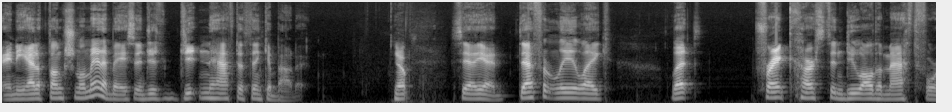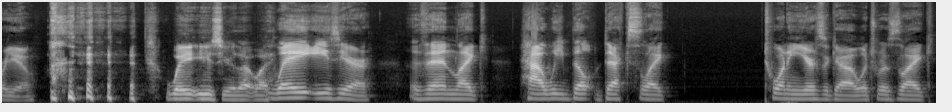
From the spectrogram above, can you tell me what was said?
And he had a functional mana base and just didn't have to think about it. Yep. So yeah, definitely like let Frank Karsten do all the math for you. Way easier that way. Way easier than like how we built decks like 20 years ago, which was like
